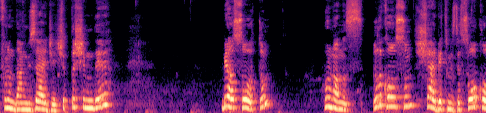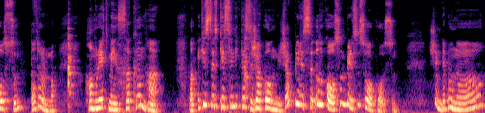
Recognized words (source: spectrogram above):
Fırından güzelce çıktı şimdi. Biraz soğuttum. Hurmamız ılık olsun, şerbetimiz de soğuk olsun. Olur mu? Hamur etmeyin sakın ha. Bak ikisi de kesinlikle sıcak olmayacak. Birisi ılık olsun, birisi soğuk olsun. Şimdi bunu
